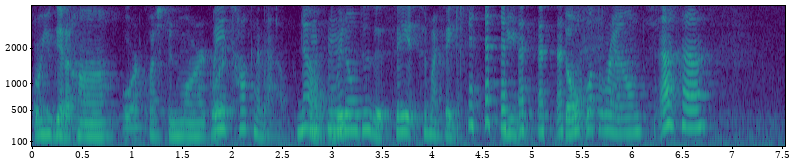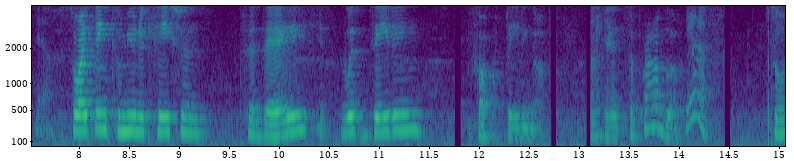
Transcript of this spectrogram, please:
Or you get a huh or a question mark. What are you talking about? no, we don't do this. Say it to my face. you don't look around. Uh huh. Yeah. So I think communication today with dating fucks dating up. It's a problem. Yeah. So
